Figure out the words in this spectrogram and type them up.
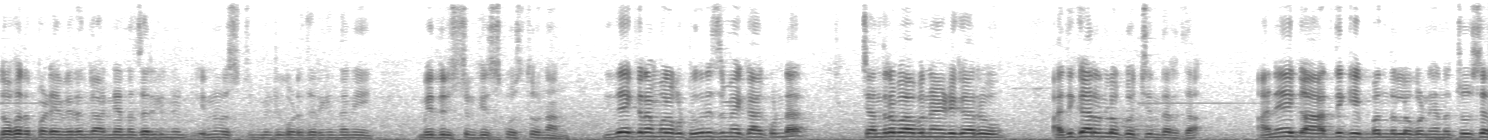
దోహదపడే విధంగా నిన్న జరిగిన ఇన్వెస్ట్మెంట్ కూడా జరిగిందని మీ దృష్టికి తీసుకొస్తున్నాను. ఇదే క్రమంలో ఒక టూరిజమే కాకుండా చంద్రబాబు నాయుడు గారు అధికారంలోకి వచ్చిన తర్వాత అనేక ఆర్థిక ఇబ్బందుల్లో కూడా నేను చూసే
